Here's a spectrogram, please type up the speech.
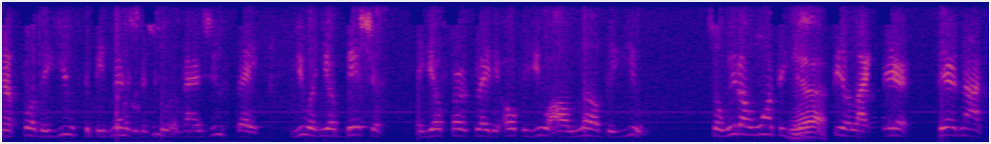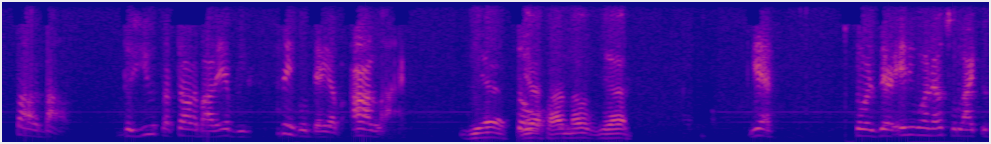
yeah. for the youth to be ministered to. And as you say, you and your bishop and your first lady Oprah, you all love the youth. So we don't want the youth yeah. to feel like they're they're not thought about. The youth are thought about every single day of our lives. Yes, so, yes, I know. Yeah. Yes. So is there anyone else who would like to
